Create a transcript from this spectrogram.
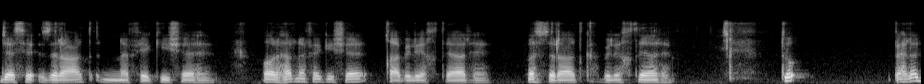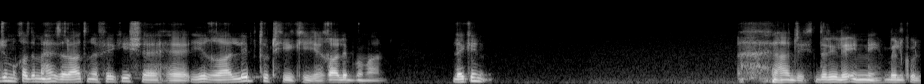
جیسے زراعت نفع کی شے ہے اور ہر نفع کی شے قابل اختیار ہے، بس زراعت قابل اختیار ہے۔ تو پہلا جو مقدمہ ہے، زراعت نفع کی شے ہے، یہ غالب تو ٹھیک ہی ہے، غالب گمان۔ لیکن ہاں جی دلیل انی، بالکل۔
